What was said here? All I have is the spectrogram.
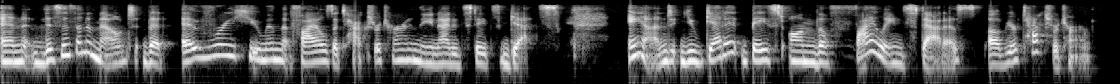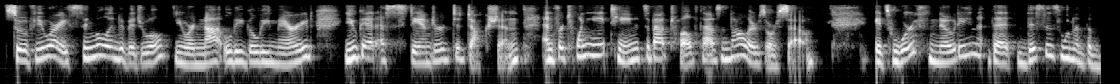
And this is an amount that every human that files a tax return in the United States gets and you get it based on the filing status of your tax return. So if you are a single individual, you are not legally married, you get a standard deduction. And for 2018, it's about $12,000 or so. It's worth noting that this is one of the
